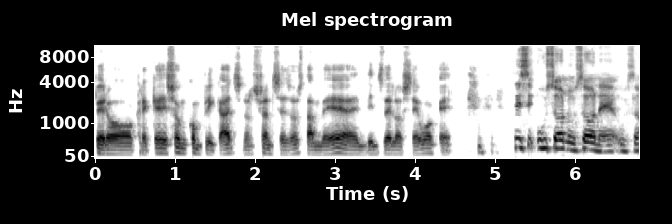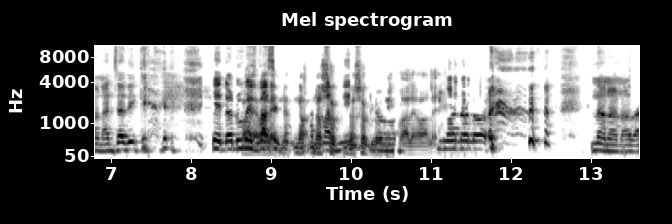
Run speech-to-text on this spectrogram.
però crec que són complicats, no els francesos també, eh, dins de lo seu o què? Sí, sí, ho són, ho són, eh? Ho són. Haig de dir que, que no només vale, va vale. ser... No, no, no, soc, no soc l'únic, no. vale, vale. No, no, no. No, no, no, de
